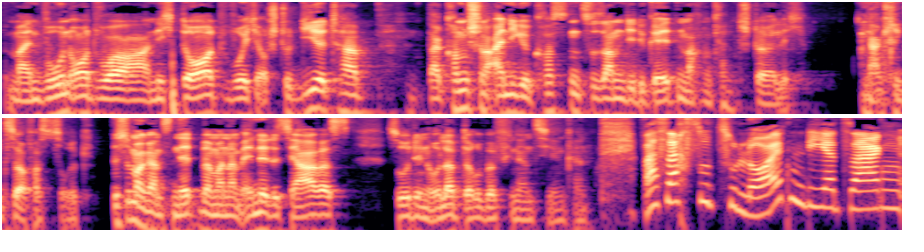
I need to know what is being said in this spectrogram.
mein Wohnort war nicht dort, wo ich auch studiert habe. Da kommen schon einige Kosten zusammen, die du geltend machen kannst steuerlich. Und dann kriegst du auch was zurück. Ist immer ganz nett, wenn man am Ende des Jahres so den Urlaub darüber finanzieren kann. Was sagst du zu Leuten, die jetzt sagen,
